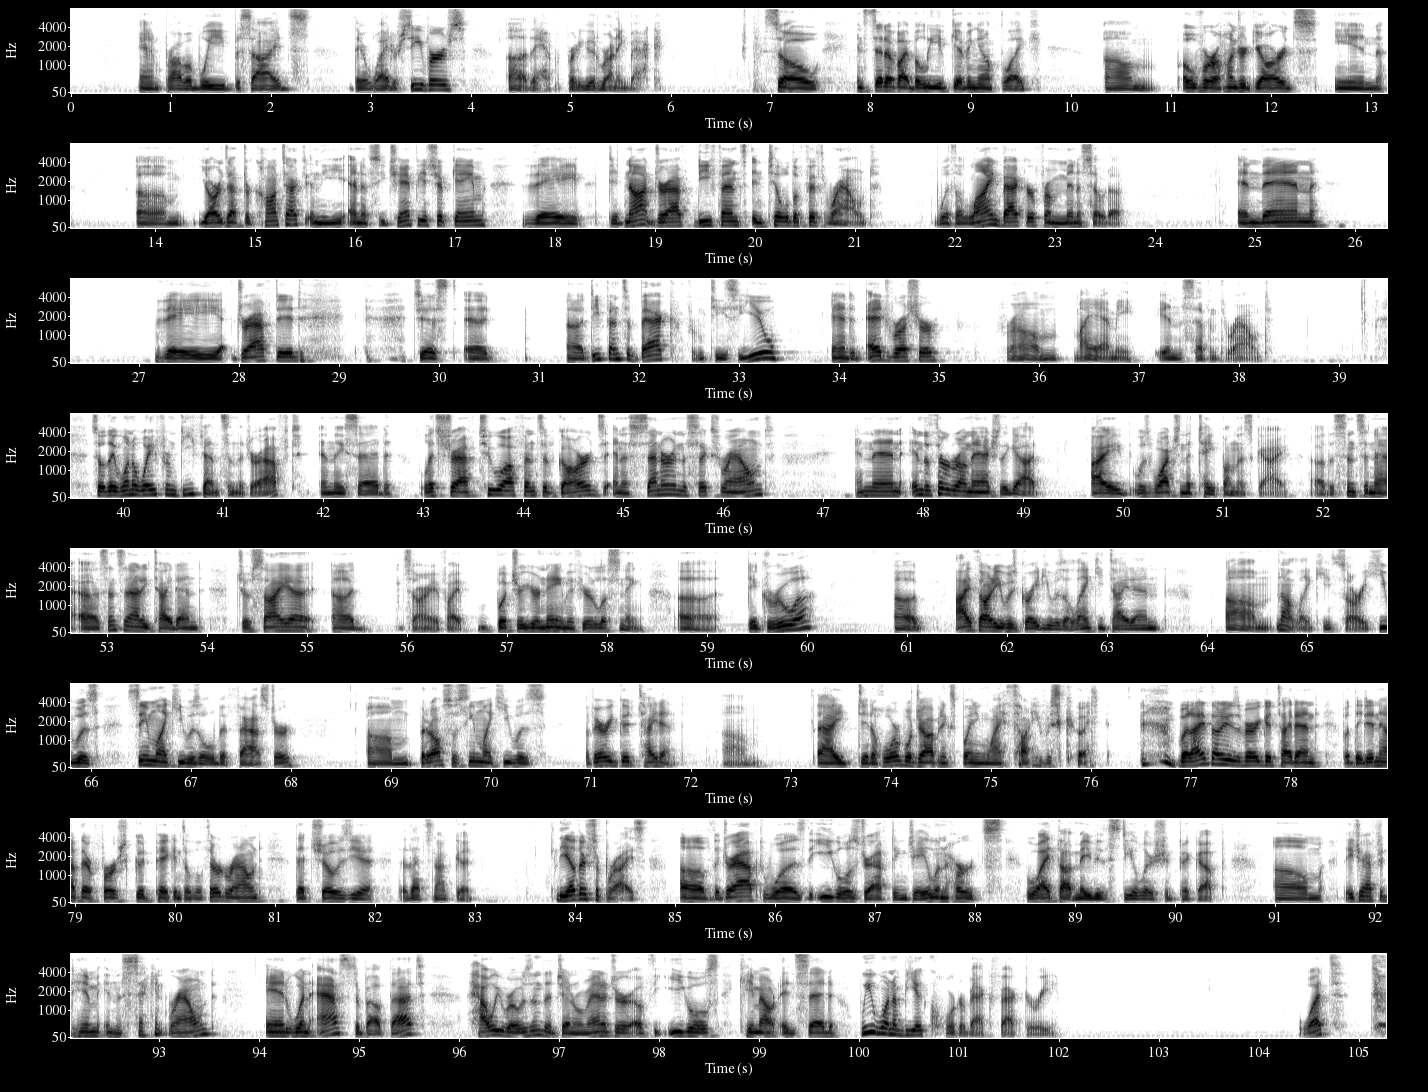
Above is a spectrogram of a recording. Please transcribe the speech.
And probably besides their wide receivers, uh, they have a pretty good running back. So instead of, I believe, giving up like um, over 100 yards in um, yards after contact in the NFC Championship game, they did not draft defense until the fifth round with a linebacker from Minnesota. And then they drafted just a, a, defensive back from TCU and an edge rusher from Miami in the seventh round. So they went away from defense in the draft and they said, let's draft two offensive guards and a center in the sixth round and then in the third round, they actually got. I was watching the tape on this guy, uh, the Cincinnati uh, Cincinnati tight end Josiah. Uh, sorry if I butcher your name if you're listening. Uh, DeGrua. Uh, I thought he was great. He was a lanky tight end. Um, not lanky. Sorry, he was seemed like he was a little bit faster, um, but it also seemed like he was a very good tight end. Um, I did a horrible job in explaining why I thought he was good. but I thought he was a very good tight end, but they didn't have their first good pick until the third round. That shows you that that's not good. The other surprise of the draft was the Eagles drafting Jalen Hurts, who I thought maybe the Steelers should pick up. Um, they drafted him in the second round, and when asked about that, Howie Roseman, the general manager of the Eagles, came out and said, We want to be a quarterback factory. What?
